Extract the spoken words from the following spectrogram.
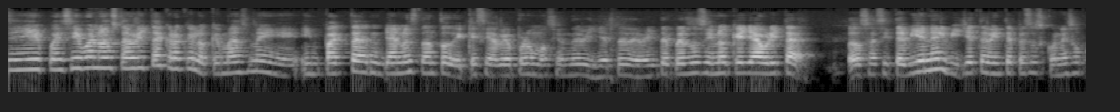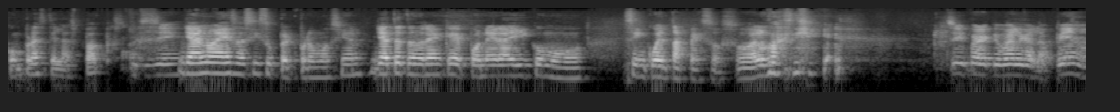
Sí, pues sí, bueno, hasta ahorita creo que lo que más me impacta ya no es tanto de que si había promoción de billete de 20 pesos, sino que ya ahorita, o sea, si te viene el billete de 20 pesos, con eso compraste las papas. Sí. Ya no es así súper promoción. Ya te tendrían que poner ahí como 50 pesos o algo así. Sí, para que valga la pena.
